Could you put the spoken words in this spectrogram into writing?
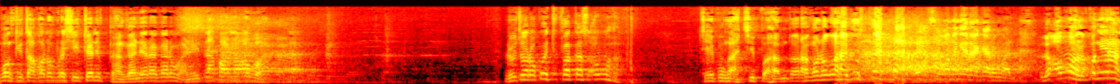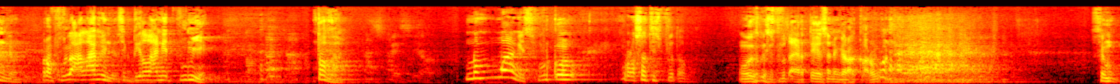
Wong ditakoni presiden banggane ra karuan, ditakoni apa? Lho cara kowe dibakas Allah. Saya ku ngaji paham to ora ngono aku. Semenenge ra karuan. Lho Allah lho pangeran lho. Rabbul alamin sing di langit bumi. Toh. Nangis mergo rasa disebut apa? Oh disebut RT seneng ra karuan. Sing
